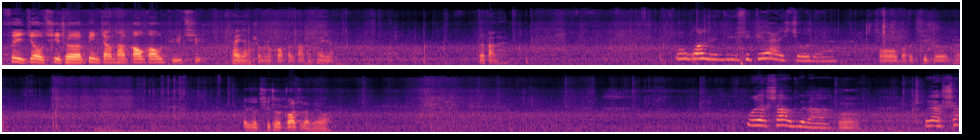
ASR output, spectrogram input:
废旧汽车，并将它高高举起。看一下是不是高？把它打开看一下，把它打开。我忘了你是这样修的，哦，把这汽车看，而且汽车抓起来没有？我要上去了，嗯，我要上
